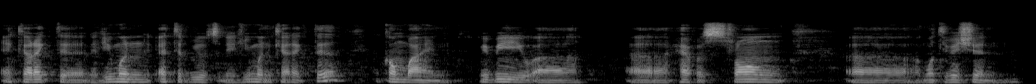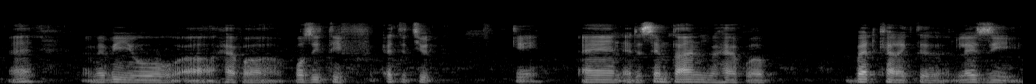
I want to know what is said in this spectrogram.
eh, character, the human attributes, the human character combine. Maybe you are uh, have a strong uh, motivation. Eh? Maybe you uh, have a positive attitude. Okay, and at the same time you have a bad character, lazy.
